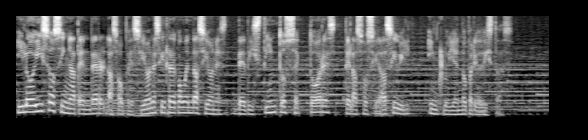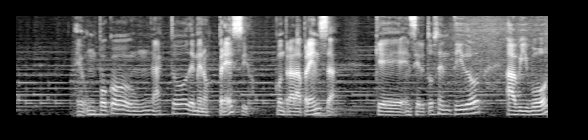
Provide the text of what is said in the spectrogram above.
y lo hizo sin atender las objeciones y recomendaciones de distintos sectores de la sociedad civil, incluyendo periodistas. Es un poco un acto de menosprecio contra la prensa, que en cierto sentido avivó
